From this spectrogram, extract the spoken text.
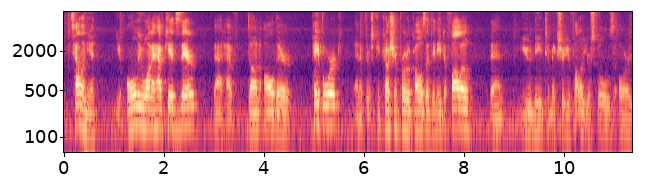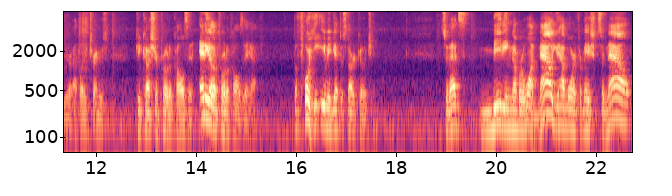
I'm telling you, you only want to have kids there that have done all their paperwork, and if there's concussion protocols that they need to follow, then you need to make sure you follow your schools or your athletic trainers' concussion protocols and any other protocols they have before you even get to start coaching. So that's meeting number one. Now you have more information. So now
